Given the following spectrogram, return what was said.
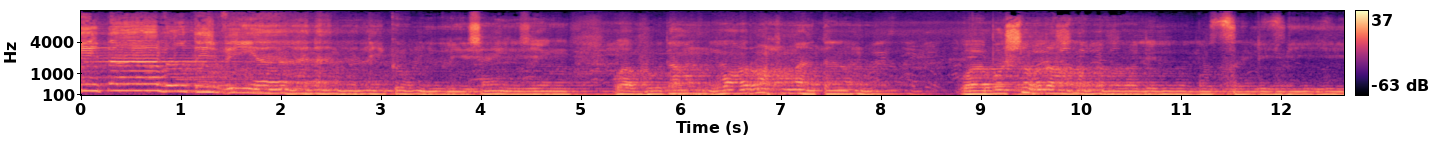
কিতাব তিবিয়ানান লিকুল্লি শাইইন ওয়া হুদান ওয়া রাহমাতান ওয়া বুশরা লিল মুসলিমিন।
